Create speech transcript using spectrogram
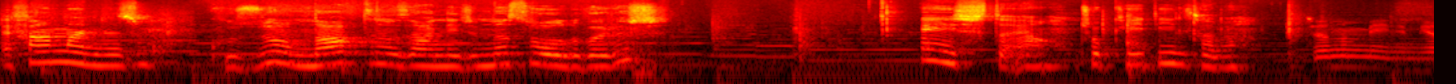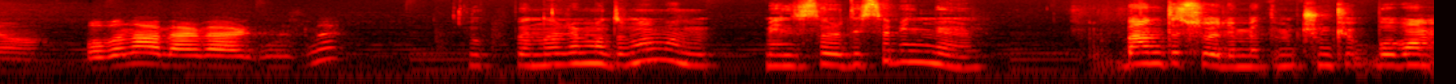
Efendim anneciğim. Kuzum ne yaptınız anneciğim? Nasıl oldu Barış? E işte ya çok iyi değil tabii. Canım benim ya. Babana haber verdiniz mi? Yok ben aramadım ama Melis aradıysa bilmiyorum. Ben de söylemedim çünkü babam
